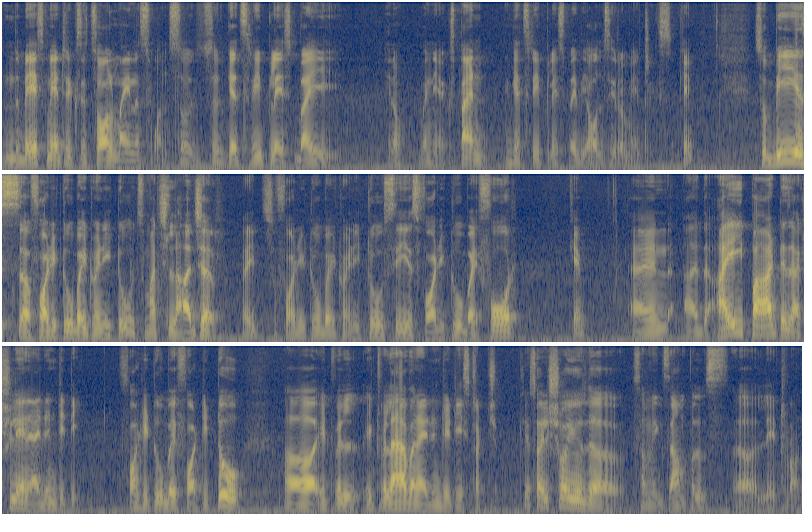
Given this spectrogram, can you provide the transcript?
in the base matrix it is all minus 1. So, so it gets replaced by you know when you expand it gets replaced by the all 0 matrix. Okay. So, B is uh, 42 by 22, it is much larger, right. So, 42 by 22, C is 42 by 4, okay. and uh, the I part is actually an identity 42 by 42, uh, it will it will have an identity structure. Okay. So, I will show you the some examples uh, later on.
